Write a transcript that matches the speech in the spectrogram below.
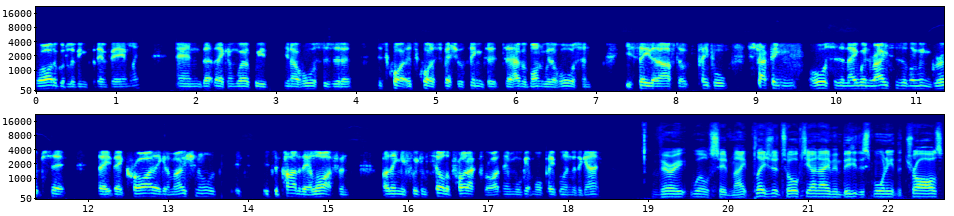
provide a good living for their family and that they can work with, you know, horses that are it's quite it's quite a special thing to, to have a bond with a horse, and you see that after people strapping horses and they win races or they win groups, that they, they cry, they get emotional. It's, it's it's a part of their life, and I think if we can sell the product right, then we'll get more people into the game. Very well said, mate. Pleasure to talk to you. I know you've been busy this morning at the trials.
